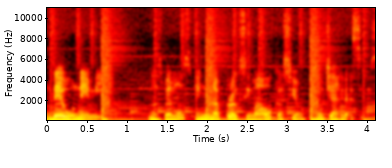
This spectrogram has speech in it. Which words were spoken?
de UNEMI. Nos vemos en una próxima ocasión. Muchas gracias.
